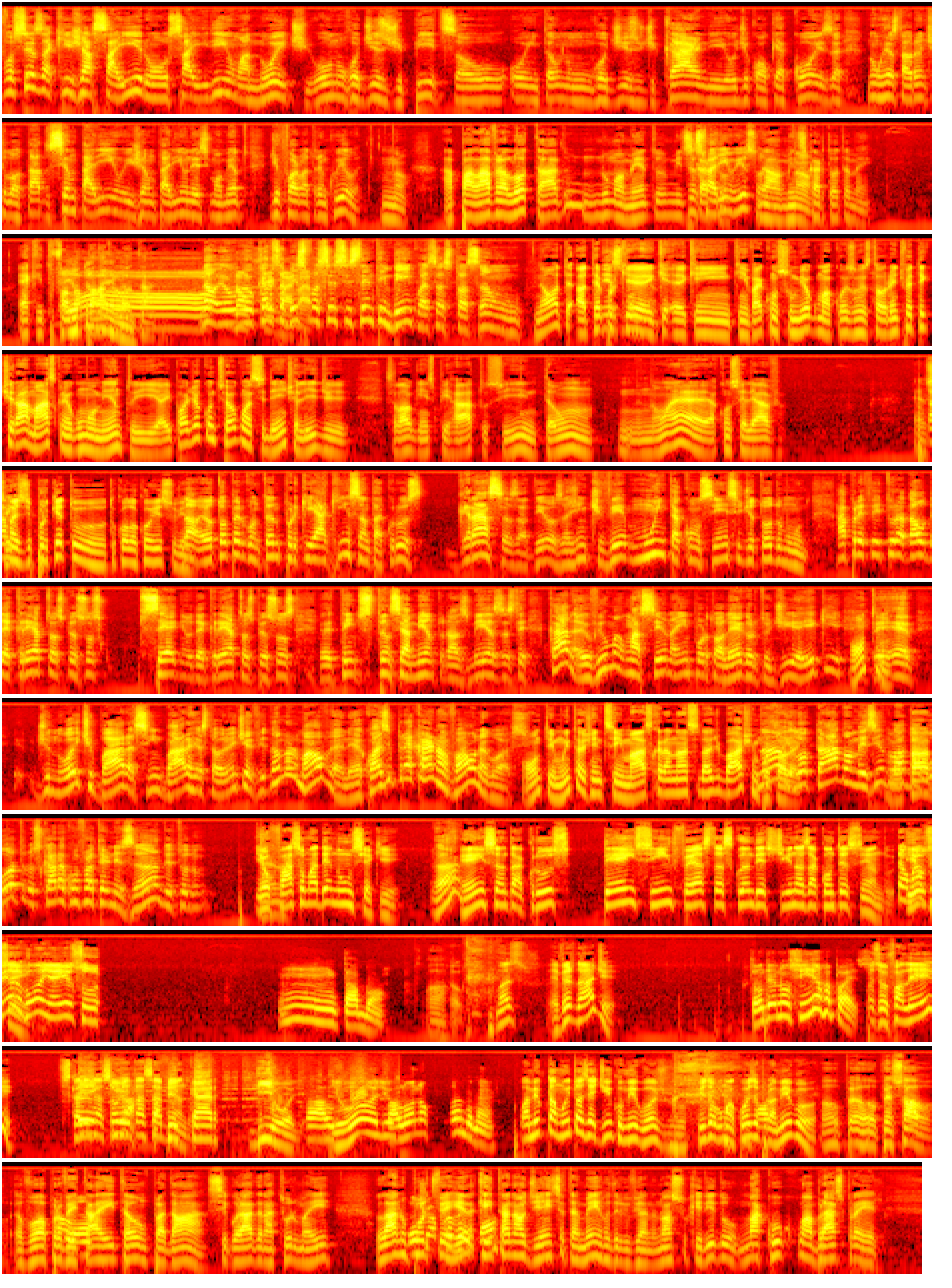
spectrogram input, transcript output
Vocês aqui já saíram ou sairiam à noite, ou num rodízio de pizza, ou, ou então num rodízio de carne, ou de qualquer coisa, num restaurante lotado, sentariam e jantariam nesse momento de forma tranquila? Não. A palavra lotado, no momento, me Vocês descartou. fariam isso ou Não, não? me Não. descartou também. É que tu falou Eu a palavra também, lotado. Não, eu, eu quero saber se nada. vocês se sentem bem com essa situação. Não, até, até porque que- eh, quem, quem vai consumir alguma coisa no restaurante vai ter que tirar a máscara em algum momento. E aí pode acontecer algum acidente ali de, sei lá, alguém espirrar, tossir. Então, não é aconselhável. Tá, mas e por que tu, tu colocou isso, Viana? Não, eu tô perguntando porque aqui em Santa Cruz, graças a Deus, a gente vê muita consciência de todo mundo. A prefeitura dá o decreto, as pessoas seguem o decreto, as pessoas eh, têm distanciamento nas mesas. tem- Cara, eu vi uma, uma cena aí em Porto Alegre outro dia aí que... Ontem? É, de noite, bar, assim, bar, restaurante, é vida normal, velho. É quase pré-carnaval o negócio. Ontem, muita gente sem máscara na Cidade Baixa, em Porto Não, e Alegre. lotado, uma mesinha do lado da Lotado. outra, os caras confraternizando e tudo. E eu É. faço uma denúncia aqui. Em Santa Cruz tem sim festas clandestinas acontecendo. É uma eu sei. vergonha isso. Hum, tá bom. Mas é verdade. Então denuncia, rapaz. Mas eu falei. Fiscalização já tá sabendo. Ficar de olho. Falou, De olho. Falou não falando, né? O amigo tá muito azedinho comigo hoje. Eu fiz alguma coisa pro amigo? Ô, ô, pessoal, eu vou aproveitar aí então para dar uma segurada na turma aí. Lá no Deixa Porto Ferreira, quem está na audiência também, Rodrigo Viana, nosso querido Macuco, um abraço para ele.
